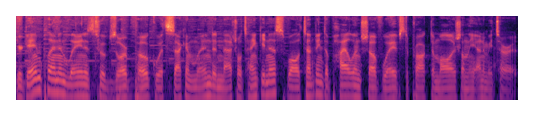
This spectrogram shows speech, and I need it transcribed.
Your game plan in lane is to absorb poke with second wind and natural tankiness while attempting to pile and shove waves to proc demolish on the enemy turret.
